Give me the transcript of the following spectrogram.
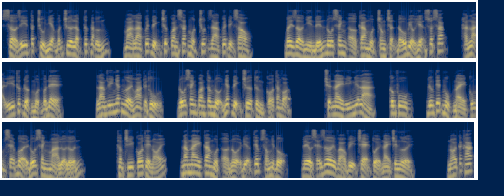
Sở dĩ tất chủ nhiệm vẫn chưa lập tức đáp ứng, mà là quyết định trước quan sát một chút ra quyết định sau. Bây giờ nhìn đến đỗ xanh ở ca một trong trận đấu biểu hiện xuất sắc, hắn lại ý thức được một vấn đề. Làm duy nhất người hoa tuyển thủ, đỗ xanh quan tâm độ nhất định chưa từng có tăng vọt. Chuyện này ý nghĩa là công phu đương tiết mục này cũng sẽ bởi đỗ xanh mà lửa lớn. Thậm chí có thể nói, năm nay ca một ở nội địa tiếp sóng nhiệt độ đều sẽ rơi vào vị trẻ tuổi này trên người. Nói cách khác,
